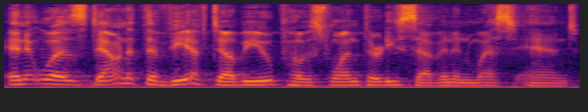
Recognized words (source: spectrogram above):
and it was down at the VFW Post 137 in West End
